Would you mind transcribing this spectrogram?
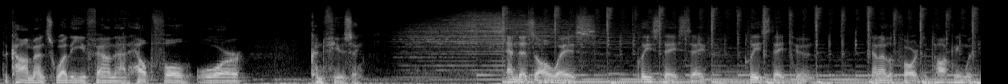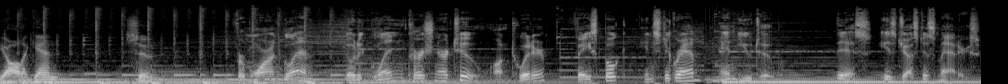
the comments whether you found that helpful or confusing. And as always, please stay safe, please stay tuned, and I look forward to talking with y'all again soon. For more on Glenn, go to Glenn Kirschner 2 on Twitter, Facebook, Instagram, and YouTube. This is Justice Matters.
